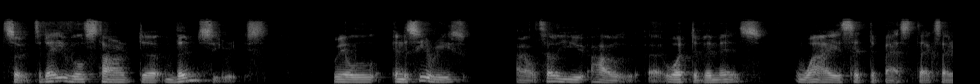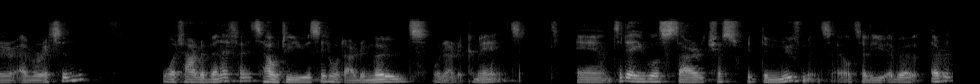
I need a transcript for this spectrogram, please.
so today we'll start the Vim series. We'll in the series I'll tell you how uh, what the Vim is, why is it the best text editor ever written, what are the benefits, how to use it, what are the modes, what are the commands. And today we'll start just with the movements. I'll tell you about every,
